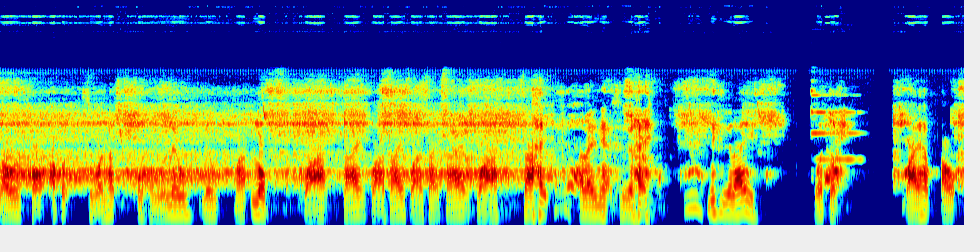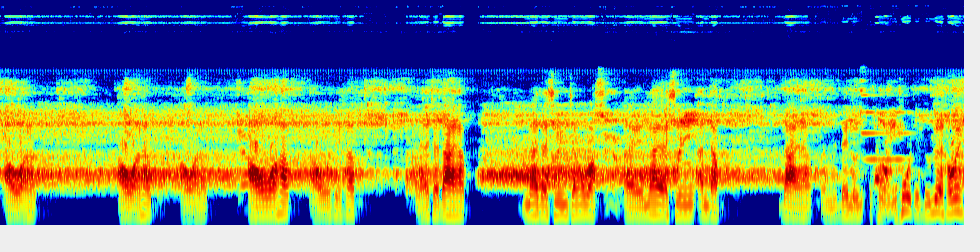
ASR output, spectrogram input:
เราขออัพสวนครับ โอ้โหเร็วเร็วมาหลบขวาซ้ายขวาซ้ายขวาซ้ายซ้ายขวาซ้ายอะไรเนี่ยคืออะไร นี่คืออะไรว่าตก ไปครับ เอาเอาครับ เอาครับ เอาครับ เอาครับ เอาสิครับ แล้วจะได้ครับ น่าจะชิงจังหวะไอ้น่าจะชิงอันดับได้นะครับตอนนี้ได้ลุ้นโอ้โหเดี๋ยวดูเลือดเขาเว้ย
